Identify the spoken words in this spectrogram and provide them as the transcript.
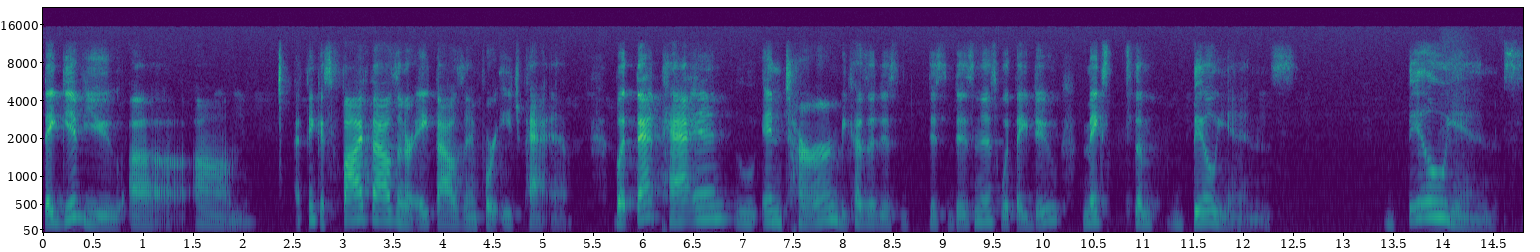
they give you uh um i think it's 5000 or 8000 for each patent. But that patent in turn because of this this business what they do makes them billions. Billions.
